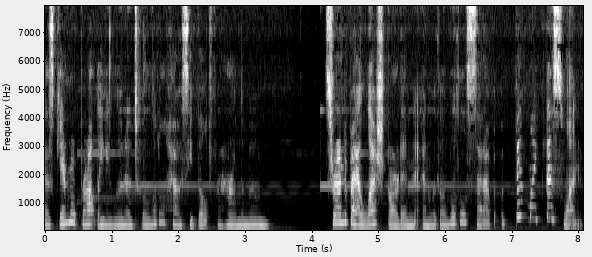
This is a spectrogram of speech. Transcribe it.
as Guillermo brought Lady Luna to a little house he built for her on the moon. Surrounded by a lush garden and with a little setup a bit like this one,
